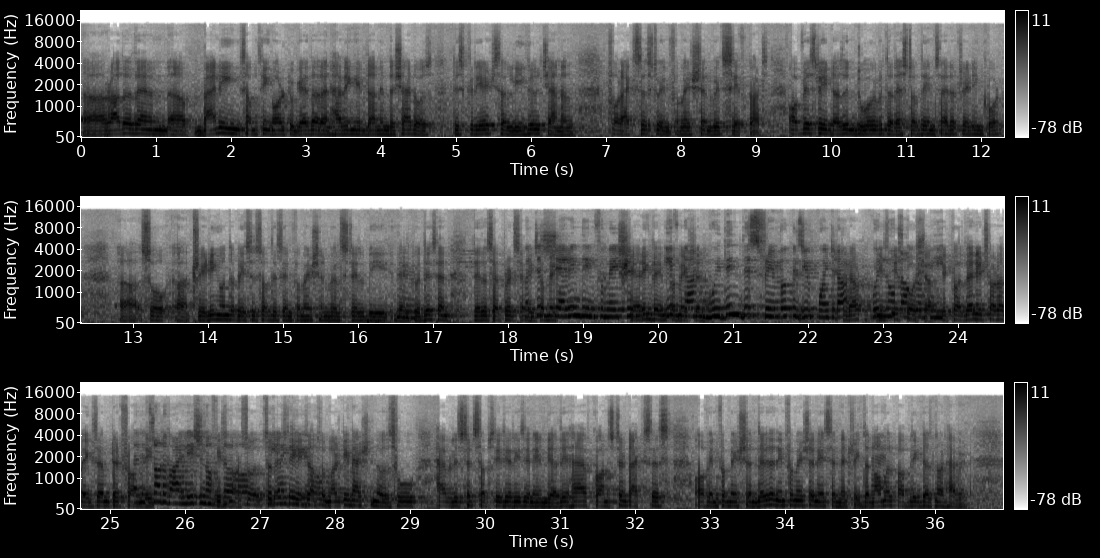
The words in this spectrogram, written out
Uh, rather than uh, banning something altogether and having it done in the shadows, this creates a legal channel for access to information with safeguards. Obviously, it doesn't do away with the rest of the insider trading code. Uh, so, uh, trading on the basis of this information will still be dealt with this, and there's a separate But just committee. sharing the information, Sharing the information, if done within this framework, as you've pointed out, out will is, no is longer kosher be, because then it's sort of exempted from and the. it's not a violation of It's the not. So, so let's take examples of multinationals who have listed subsidiaries in India. They have constant access of information. There is an information asymmetry. The Right. normal public does not have it.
